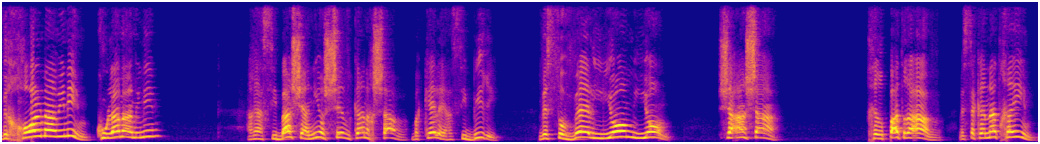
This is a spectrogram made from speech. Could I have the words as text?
וכל מאמינים, כולם מאמינים? הרי הסיבה שאני יושב כאן עכשיו, בכלא הסיבירי, וסובל יום-יום, שעה-שעה, חרפת רעב וסכנת חיים,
